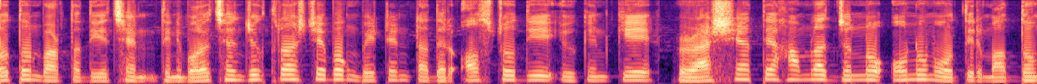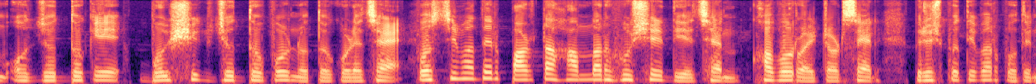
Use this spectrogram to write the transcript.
নতুন বার্তা দিয়েছেন। তিনি বলেছেন, যুক্তরাষ্ট্র এবং ব্রিটেন তাদের অস্ত্র দিয়ে ইউক্রেনকে রাশিয়াতে হামলার জন্য অনুমতির মাধ্যম ও যুদ্ধকে বৈশ্বিক যুদ্ধ পরিণত করেছে। পশ্চিমাদের পাল্টা হামলার হুঁশিয়ারি দিয়েছেন খবর রয়টার্সের। বৃহস্পতিবার পুতিন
